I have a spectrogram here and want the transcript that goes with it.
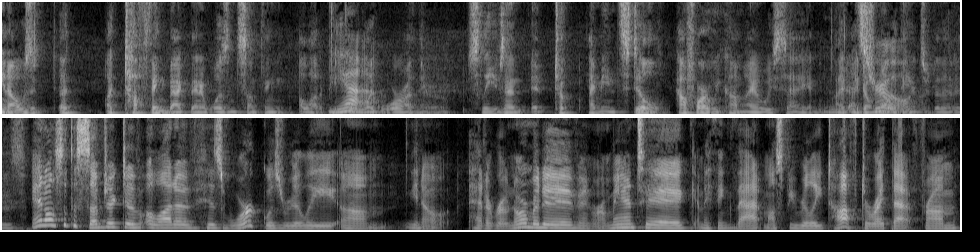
you know it was a, a a tough thing back then. It wasn't something a lot of people Yeah. like wore on their sleeves, and it took. I mean, still, how far have we come? I always say, and I, I don't know what the answer to that is. And also the subject of a lot of his work was really, um, you know, heteronormative and romantic. And I think that must be really tough to write that from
